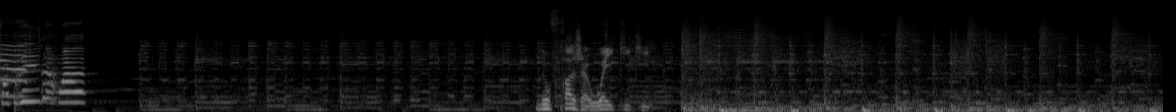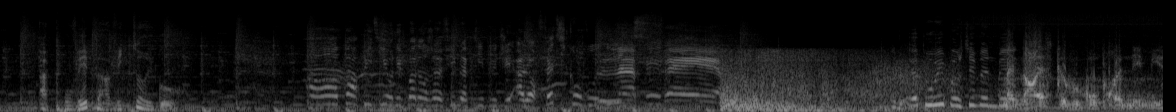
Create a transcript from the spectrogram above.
Sandrine, à moi Naufrage à Waikiki. Approuvé par Victor Hugo. Oh, par pitié, on n'est pas dans un film à petit budget. Alors faites ce qu'on vous dit. L'affaire Approuvé par Stephen Bay. Maintenant, est-ce que vous comprenez mieux?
